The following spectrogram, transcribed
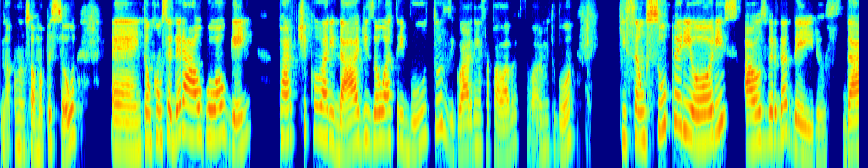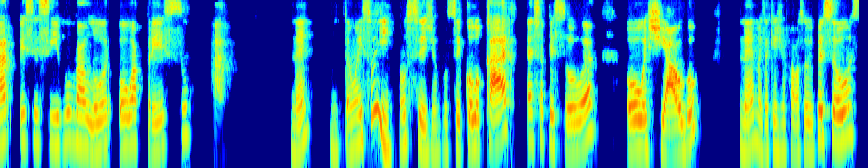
não, não só uma pessoa. É, então, conceder a algo ou alguém particularidades ou atributos, e guardem essa palavra, essa palavra é muito boa, que são superiores aos verdadeiros, dar excessivo valor ou apreço né? Então é isso aí. Ou seja, você colocar essa pessoa ou este algo, né? Mas aqui a gente vai falar sobre pessoas,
